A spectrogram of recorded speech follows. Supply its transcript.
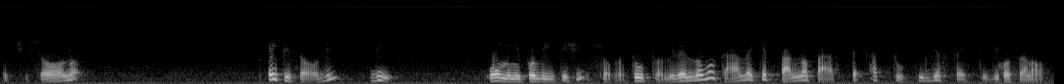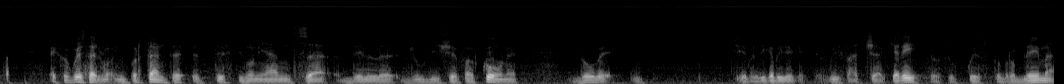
e ci sono episodi di uomini politici, soprattutto a livello locale, che fanno parte a tutti gli effetti. Questa è un'importante testimonianza del giudice Falcone, dove sembra di capire che lui faccia chiarezza su questo problema,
